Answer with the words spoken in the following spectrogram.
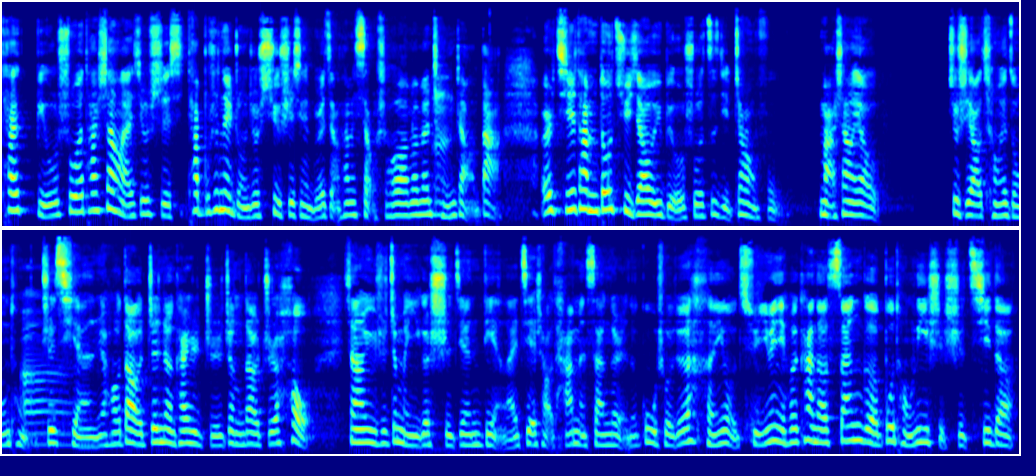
她比如说她上来就是她不是那种就叙事性，比如讲他们小时候啊慢慢成长大，而其实他们都聚焦于比如说自己丈夫马上要就是要成为总统之前，然后到真正开始执政到之后，相当于是这么一个时间点来介绍他们三个人的故事，我觉得很有趣，因为你会看到三个不同历史时期的。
